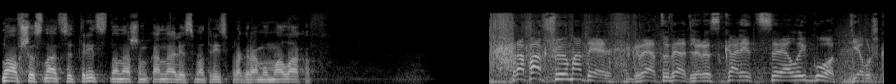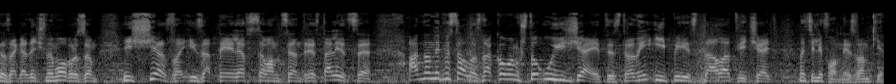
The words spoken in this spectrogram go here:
Ну а в 16.30 на нашем канале смотрите программу «Малахов». Пропавшую модель Грету Ведлер искали целый год. Девушка загадочным образом исчезла из отеля в самом центре столицы. Она написала знакомым, что уезжает из страны и перестала отвечать на телефонные звонки.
